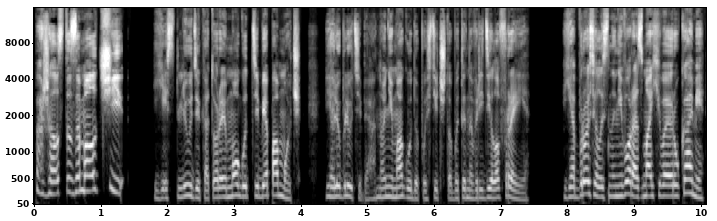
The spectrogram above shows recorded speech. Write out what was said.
Пожалуйста, замолчи. Есть люди, которые могут тебе помочь. Я люблю тебя, но не могу допустить, чтобы ты навредила Фрейе. Я бросилась на него, размахивая руками,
